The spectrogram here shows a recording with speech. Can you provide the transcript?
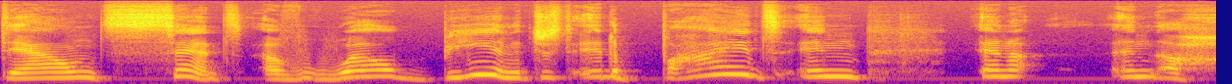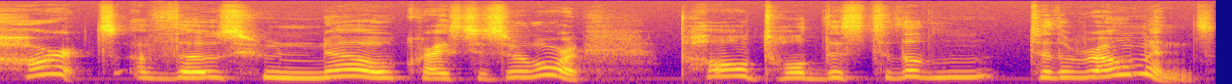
down sense of well-being. It just it abides in in in the hearts of those who know Christ is their Lord. Paul told this to the to the Romans.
